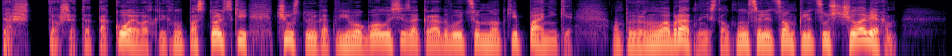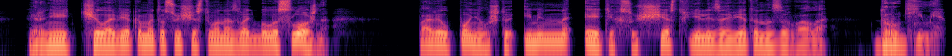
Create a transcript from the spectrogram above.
«Да что ж это такое!» — воскликнул Постольский, чувствуя, как в его голосе закрадываются нотки паники. Он повернул обратно и столкнулся лицом к лицу с человеком. Вернее, человеком это существо назвать было сложно. Павел понял, что именно этих существ Елизавета называла другими.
